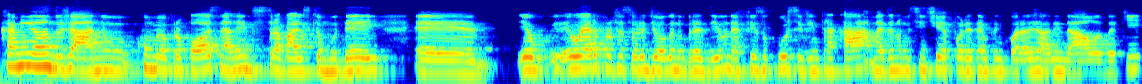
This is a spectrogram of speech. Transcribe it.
caminhando já no, com o meu propósito, né? além dos trabalhos que eu mudei. É, eu, eu era professora de yoga no Brasil, né? Fiz o curso e vim para cá, mas eu não me sentia, por exemplo, encorajada em dar aulas aqui.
